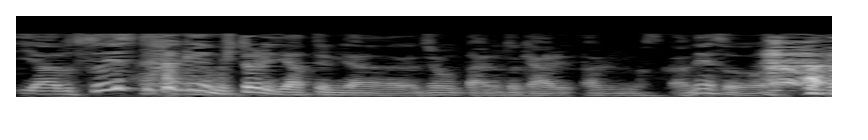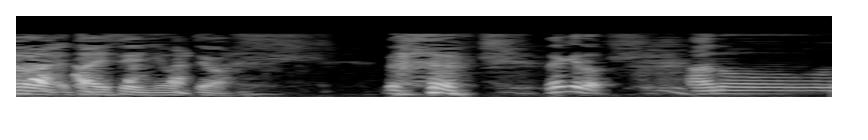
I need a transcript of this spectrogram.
いや、あのツイスターゲーム一人でやってるみたいな状態の時ある、ありますからね、その、体勢によっては。だけど、あのー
